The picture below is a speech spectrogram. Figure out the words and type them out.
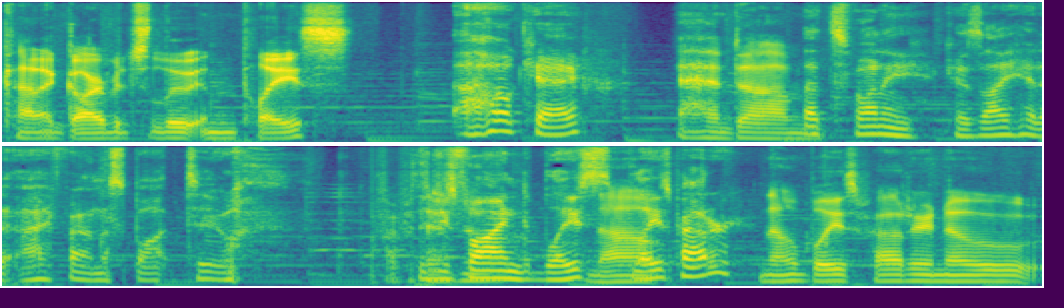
kind of garbage loot in place, Oh, okay. and um. That's funny because I had I found a spot too. Did you no- find blaze no. blaze powder? No blaze powder, no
